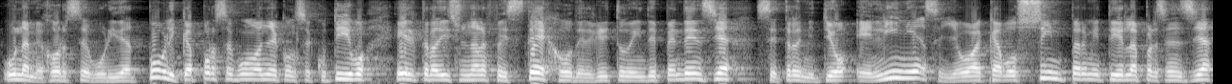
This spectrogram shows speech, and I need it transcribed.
una mejor seguridad pública. Por segundo año consecutivo, el tradicional festejo del grito de independencia se transmitió en línea, se llevó a cabo sin permitir la presencia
